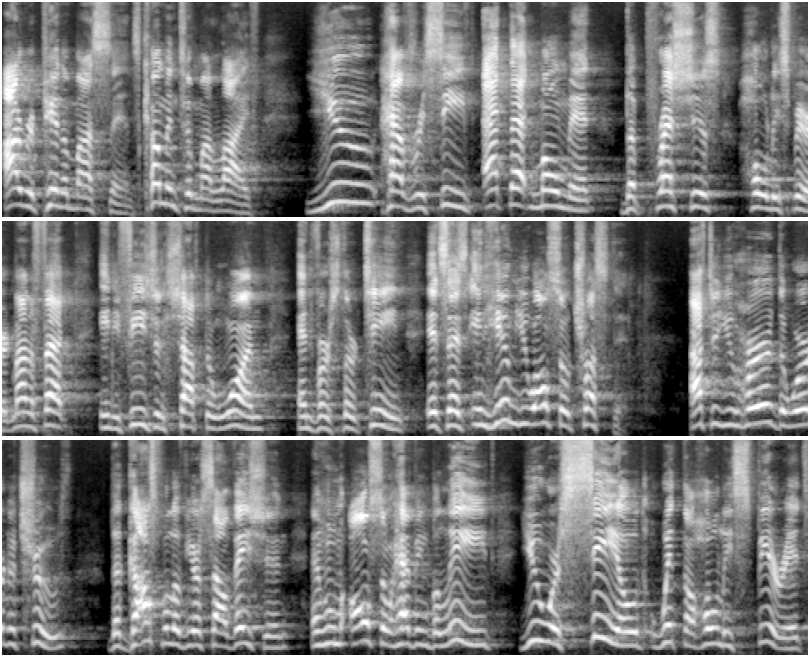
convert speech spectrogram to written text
I repent of my sins, come into my life, you have received at that moment the precious Holy Spirit. Matter of fact, in Ephesians chapter 1 and verse 13, it says, In him you also trusted. After you heard the word of truth, the gospel of your salvation, and whom also having believed, you were sealed with the Holy Spirit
